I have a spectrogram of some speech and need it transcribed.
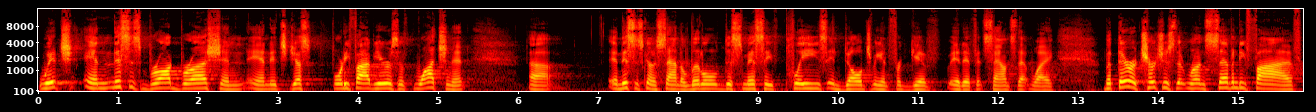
Which, and this is broad brush, and, and it's just 45 years of watching it. Uh, and this is going to sound a little dismissive. Please indulge me and forgive it if it sounds that way. But there are churches that run 75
